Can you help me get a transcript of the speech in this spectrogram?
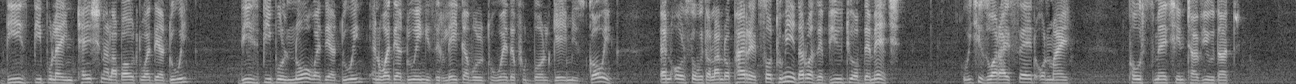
these people are intentional about what they are doing. These people know what they are doing, and what they are doing is relatable to where the football game is going, and also with Orlando Pirates. So to me, that was the beauty of the match, which is what I said on my post-match interview that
